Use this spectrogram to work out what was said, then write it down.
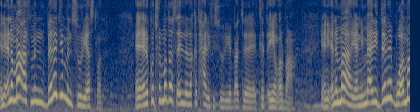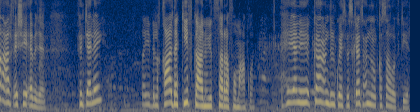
يعني أنا ما أعرف من بلدي من سوريا أصلا. يعني أنا كنت في المدرسة إلا لقيت حالي في سوريا بعد ثلاث أيام أربعة. يعني أنا ما يعني ما لي ذنب وما أعرف أي شيء ابدا. فهمت علي؟ طيب القادة كيف كانوا يتصرفوا معكم؟ هي يعني كان عندهم كويس بس كانت عندهم قساوة كتير.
